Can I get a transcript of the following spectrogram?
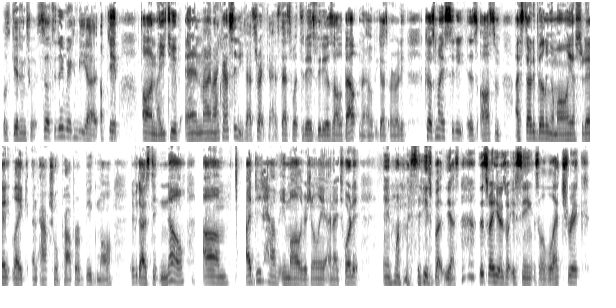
let's get into it. So, today we're going to be uh, update on my YouTube and my Minecraft city. That's right, guys. That's what today's video is all about, and I hope you guys are ready, because my city is awesome. I started building a mall yesterday, like an actual proper big mall. If you guys didn't know, um, I did have a mall originally, and I toured it in one of my cities, but yes, this right here is what you're seeing is electric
